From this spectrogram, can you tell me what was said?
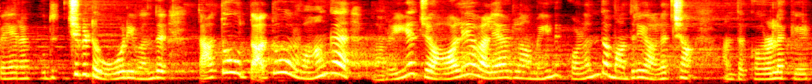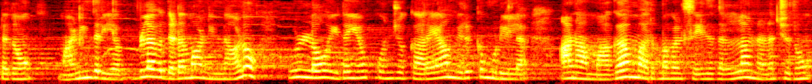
பேரன் குதிச்சுக்கிட்டு ஓடி வந்து தாத்து தாத்து வாங்க. நிறைய ஜாலியாக விளையாடலாமேன்னு குழந்த மாதிரி அழைச்சான். அந்த குரலை கேட்டதும் மனிதர் எவ்வளவு திடமாக நின்னாலும் உள்ளம் இதையும் கொஞ்சம் கரையாமல் இருக்க முடியல. ஆனால் மக மருமகள் செய்ததெல்லாம் நினச்சதும்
